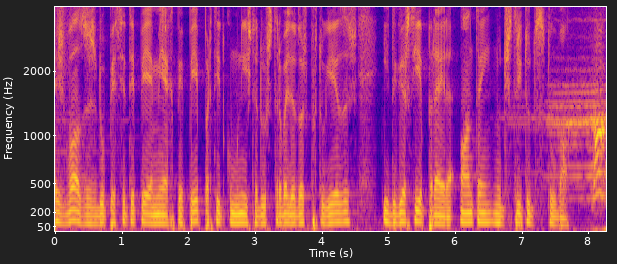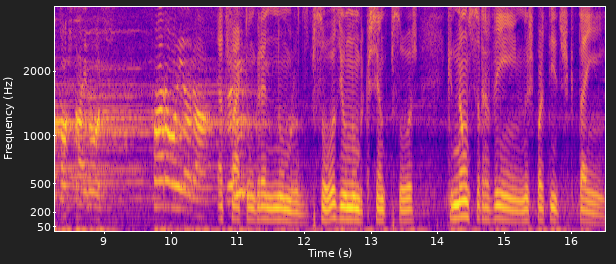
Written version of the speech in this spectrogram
As vozes do PCTP-MRPP, Partido Comunista dos Trabalhadores Portugueses, e de Garcia Pereira, ontem no distrito de Setúbal. Morte aos traidores. Fora o euro. Há de facto um grande número de pessoas e um número crescente de pessoas que não se revêem nos partidos que têm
